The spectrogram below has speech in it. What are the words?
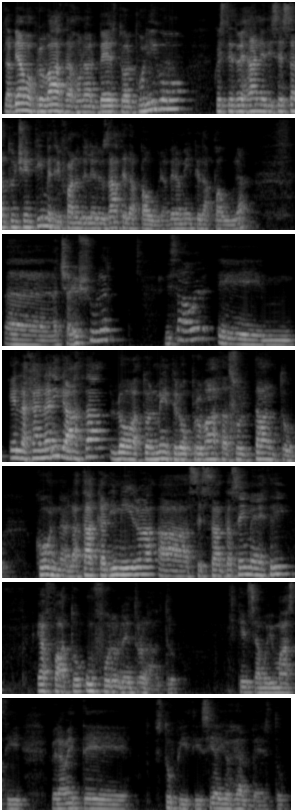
l'abbiamo provata con Alberto al poligono, queste due canne di 61 cm fanno delle rosate da paura, veramente da paura. Eh, acciaio Schuller di Sauer e, e la canna rigata l'ho attualmente l'ho provata soltanto con la tacca di mira a 66 metri e ha fatto un foro dentro l'altro che siamo rimasti veramente stupiti, sia io che Alberto.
